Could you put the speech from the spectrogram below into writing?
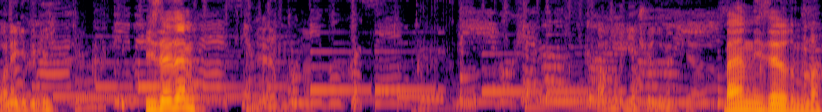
O ne gibi gül. İzledim. Geçiyordum hep ya. Ben izliyordum bunu.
